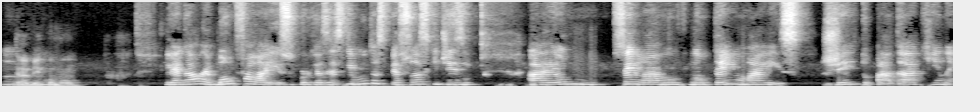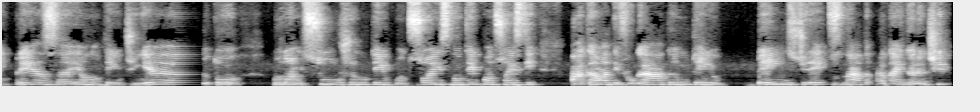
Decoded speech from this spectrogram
Então é bem uhum. comum. Legal, é bom falar isso, porque às vezes tem muitas pessoas que dizem: ah, eu sei lá, não, não tenho mais jeito para dar aqui na empresa, eu não tenho dinheiro, eu estou com o nome sujo, não tenho condições, não tenho condições de pagar um advogado, eu não tenho bens, direitos, nada para dar em garantia.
